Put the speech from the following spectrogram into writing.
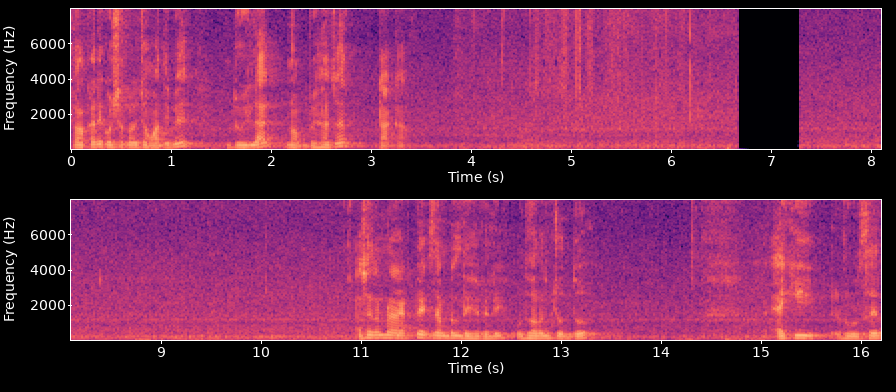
সরকারি কোষাগারে জমা দিবে দুই লাখ নব্বই হাজার টাকা। আচ্ছা আমরা আরেকটা এক্সাম্পল দেখে ফেলি। উদাহরণ চোদ্দ। একই রুলসের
